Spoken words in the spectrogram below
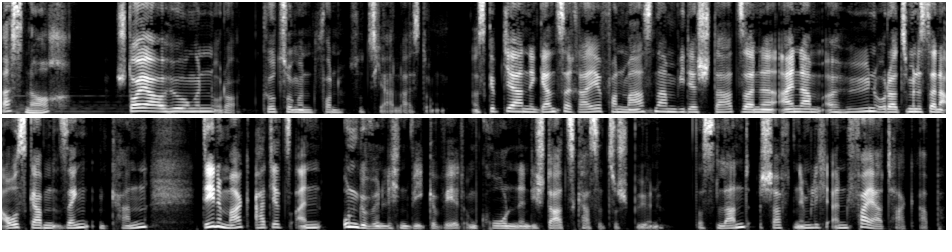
Was noch? Steuererhöhungen oder Kürzungen von Sozialleistungen. Es gibt ja eine ganze Reihe von Maßnahmen, wie der Staat seine Einnahmen erhöhen oder zumindest seine Ausgaben senken kann. Dänemark hat jetzt einen ungewöhnlichen Weg gewählt, um Kronen in die Staatskasse zu spülen. Das Land schafft nämlich einen Feiertag ab.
